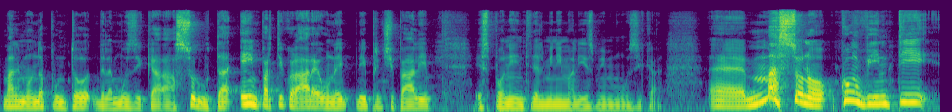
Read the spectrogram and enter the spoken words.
ma nel mondo appunto della musica assoluta e in particolare uno dei, dei principali esponenti del minimalismo in musica. Eh, ma sono convinti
